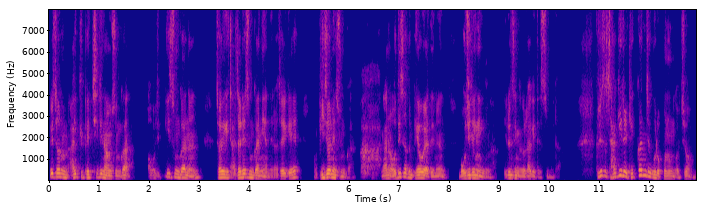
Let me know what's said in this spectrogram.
그래서 저는 IQ 107이 나온 순간 어, 이 순간은 저에게 좌절의 순간이 아니라 저에게 비전의 순간. 아, 나는 어디서든 배워야 되는 모지랭이구나. 이런 생각을 하게 됐습니다. 그래서 자기를 객관적으로 보는 거죠.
